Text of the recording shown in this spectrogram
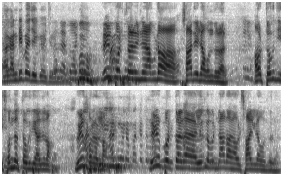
நான் கண்டிப்பாக ஜெயிக்க வச்சிருவோம். விழுப்புரத்துலனா கூட சாதிடாக வந்துடுவார் அவர் தொகுதி சொந்த தொகுதி அதுதான். விழுப்புரம் தான் விழுப்புரத்தில் எங்கே பண்ணாலும் அவர் சாதிடாக வந்துடுவார்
